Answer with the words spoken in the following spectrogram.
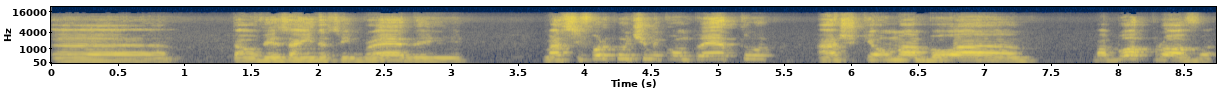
uh, talvez ainda sem Bradley. Mas se for com o time completo, acho que é uma boa, uma boa prova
